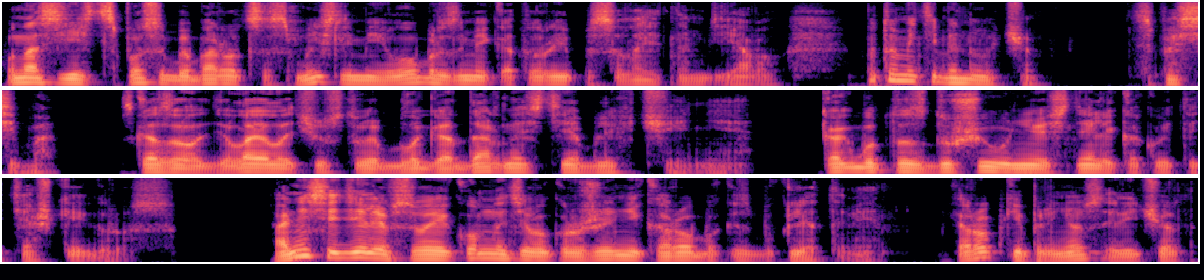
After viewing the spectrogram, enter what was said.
У нас есть способы бороться с мыслями и образами, которые посылает нам дьявол. Потом я тебя научу. — Спасибо, — сказала Дилайла, чувствуя благодарность и облегчение. Как будто с души у нее сняли какой-то тяжкий груз. Они сидели в своей комнате в окружении коробок с буклетами. Коробки принес Ричард,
